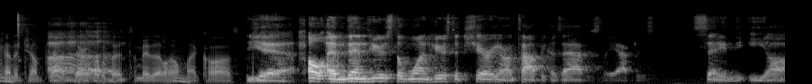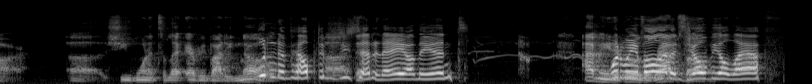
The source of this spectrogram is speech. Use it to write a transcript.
kind of jumped out there a little bit, so maybe that'll help my cause. Yeah. Oh, and then here's the one. Here's the cherry on top because obviously after saying the ER, uh, she wanted to let everybody know. Wouldn't have helped if uh, she that- said an A on the end. I mean, Would we have all had a song, jovial laugh?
